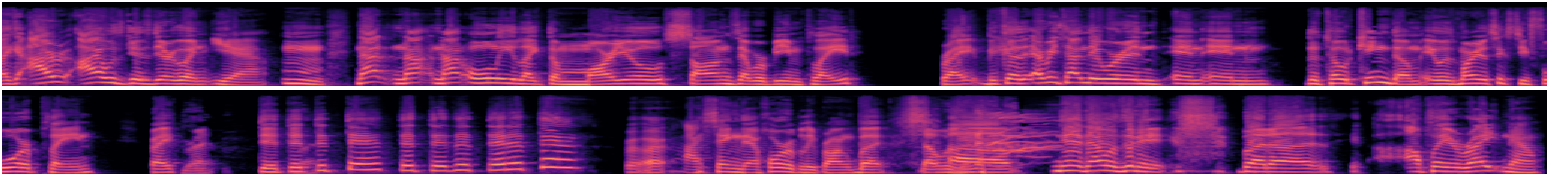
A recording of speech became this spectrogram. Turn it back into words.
Like I I was just there going, yeah, mm. not not not only like the Mario songs that were being played, right? Because every time they were in in in the Toad Kingdom, it was Mario 64 playing, right? Right. Da- da- da- da- I sang that horribly wrong, but That was uh, yeah, that wasn't it. But uh, I'll play it right now.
